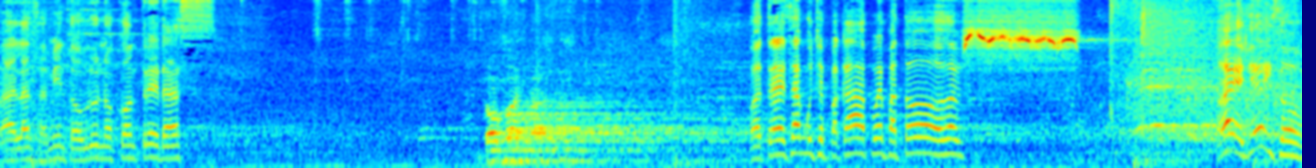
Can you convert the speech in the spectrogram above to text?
Va el lanzamiento Bruno Contreras. Va a traer el sándwich para acá, pues, para todos. ¡Ay, Jason!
